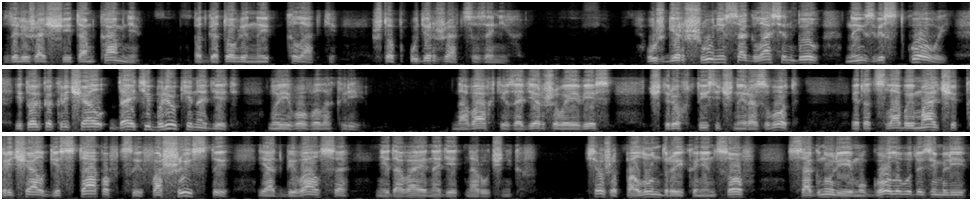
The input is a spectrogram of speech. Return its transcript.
за лежащие там камни, подготовленные к кладке, чтоб удержаться за них. Уж Гершуни согласен был на известковый и только кричал «дайте брюки надеть», но его волокли. На вахте, задерживая весь четырехтысячный развод, этот слабый мальчик кричал «гестаповцы! Фашисты!» и отбивался, не давая надеть наручников. Все же Полундра и Коненцов согнули ему голову до земли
